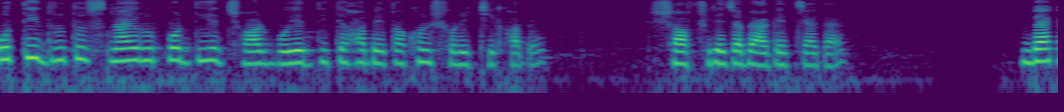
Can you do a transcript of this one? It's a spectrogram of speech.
অতি দ্রুত স্নায়ুর উপর দিয়ে ঝড় বয়ে দিতে হবে, তখন শরীর ঠিক হবে। সব ফিরে যাবে আগের জায়গায়। Back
